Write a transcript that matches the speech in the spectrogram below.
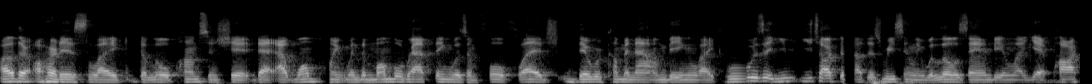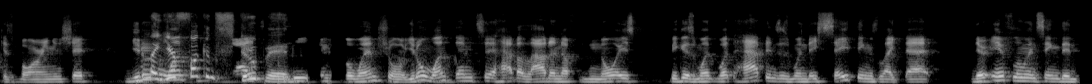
other artists like the Lil Pumps and shit that at one point when the mumble rap thing was in full fledged, they were coming out and being like, who was it? You you talked about this recently with Lil Xan being like, yeah, Pac is boring and shit. You don't like you're fucking stupid. influential. You don't want them to have a loud enough noise because what what happens is when they say things like that, they're influencing the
